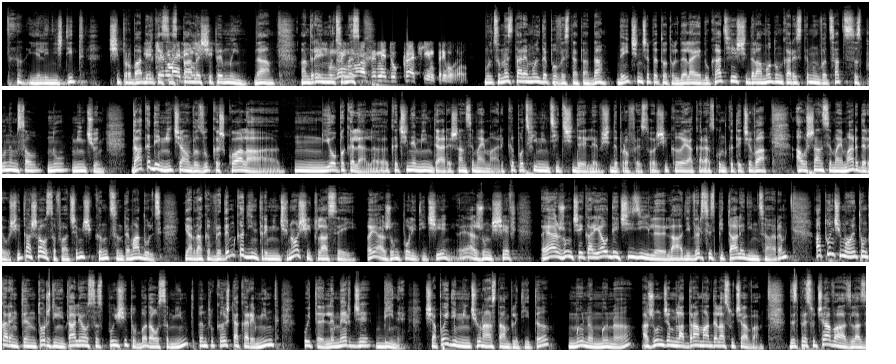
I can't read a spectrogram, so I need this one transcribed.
E liniștit și probabil E că cel se mai spală liniștit. și pe mâini. Da. Andrei, Deci mulțumesc. Noi nu avem educație, în primul rând. Mulțumesc tare mult de povestea ta. Da, de aici începe totul, de la educație și de la modul în care suntem învățați să spunem sau nu minciuni. Dacă de mici am văzut că școala m, e o păcăleală, că cine minte are șanse mai mari, că poți fi mințit și de elevi și de profesori și că ăia care ascund câte ceva au șanse mai mari de reușit, așa o să facem și când suntem adulți. Iar dacă vedem că dintre mincinoșii clasei ăia ajung politicieni, ăia ajung șefi, ăia ajung cei care iau deciziile la diverse spitale din țară, atunci în momentul în care te întorci din Italia o să spui și tu, bă, dar o să mint, pentru că ăștia care mint, uite, le merge bine. Și apoi din minciuna asta împletită, mână-mână, ajungem la drama de la Suceava. Despre Suceava azi la 0372069599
